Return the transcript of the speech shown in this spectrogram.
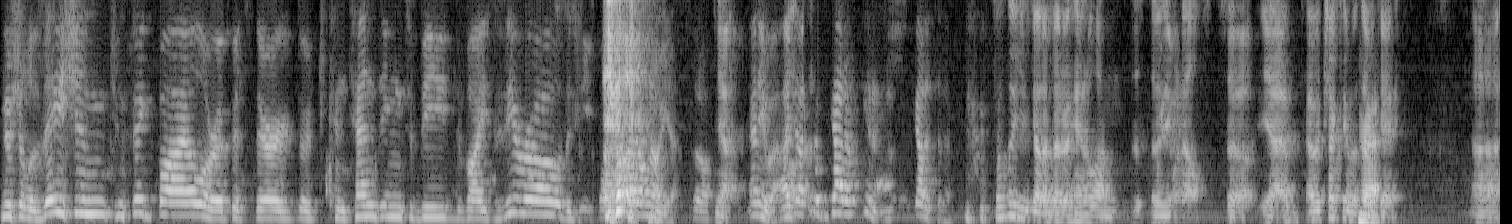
initialization config file or if it's they're they're contending to be device zero, the default. I don't know yet. So Yeah. Anyway, I, I just got it. You know, I just got it today. Sounds like you've got a better handle on this than anyone else. So yeah, I would, I would check in with Yeah. Ake uh,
